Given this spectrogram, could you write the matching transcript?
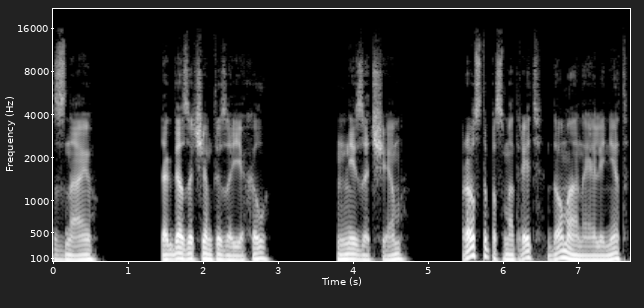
«Знаю». «Тогда зачем ты заехал?» «Ни зачем. Просто посмотреть, дома она или нет.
